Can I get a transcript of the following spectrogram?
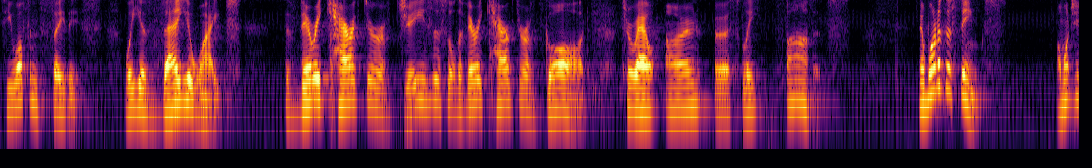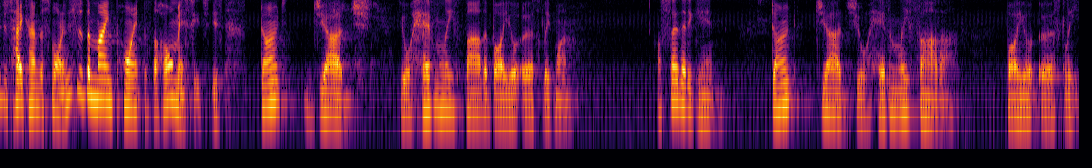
So you often see this. We evaluate the very character of Jesus or the very character of God through our own earthly fathers. Now, one of the things I want you to take home this morning, this is the main point of the whole message, is don't judge your heavenly father by your earthly one. I'll say that again. Don't judge your heavenly father by your earthly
